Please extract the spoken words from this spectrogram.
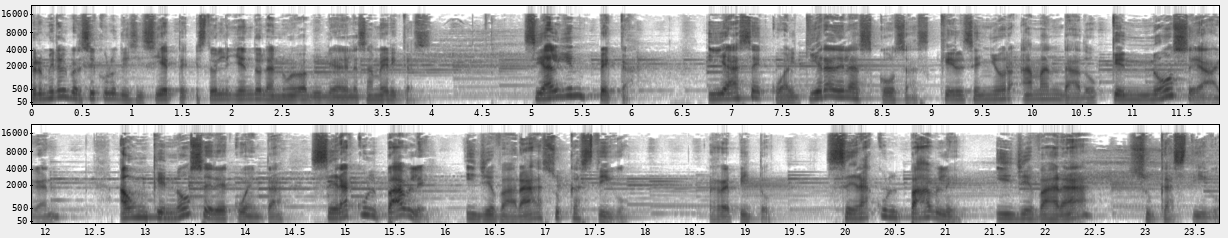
Pero mira el versículo 17, estoy leyendo la nueva Biblia de las Américas. Si alguien peca y hace cualquiera de las cosas que el Señor ha mandado que no se hagan, aunque no se dé cuenta, será culpable y llevará su castigo. Repito, será culpable y llevará su castigo.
